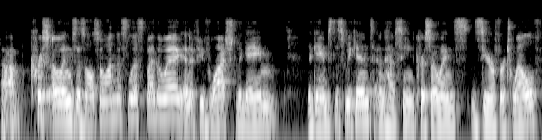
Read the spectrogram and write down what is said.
Um, Chris Owings is also on this list, by the way. And if you've watched the game, the games this weekend, and have seen Chris Owings zero for twelve,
